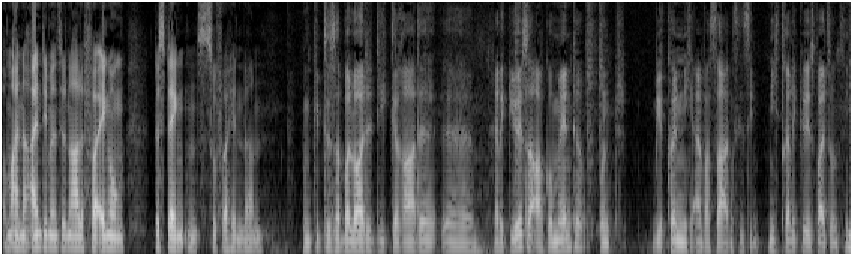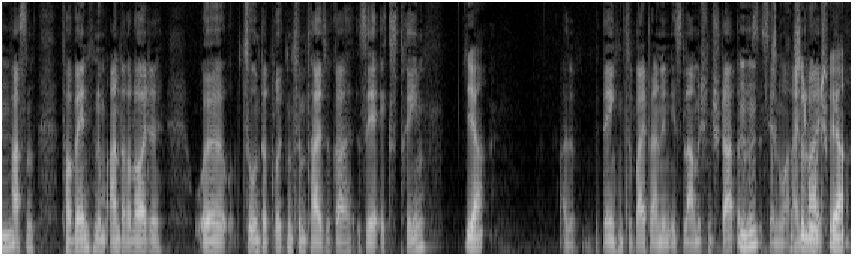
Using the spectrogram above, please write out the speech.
um eine eindimensionale Verengung des Denkens zu verhindern. Nun gibt es aber Leute, die gerade äh, religiöse Argumente und wir können nicht einfach sagen, sie sind nicht religiös, weil sie uns nicht mhm. passen, verwenden, um andere Leute äh, zu unterdrücken, zum Teil sogar sehr extrem. Ja. Also bedenken zum Beispiel an den islamischen Staat, aber mhm. das ist ja nur Absolut, ein Beispiel. Ja.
